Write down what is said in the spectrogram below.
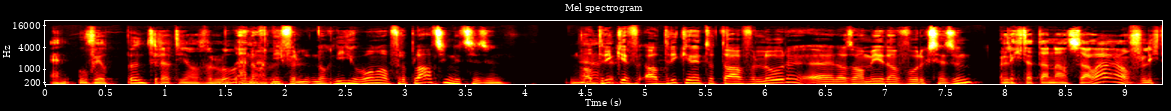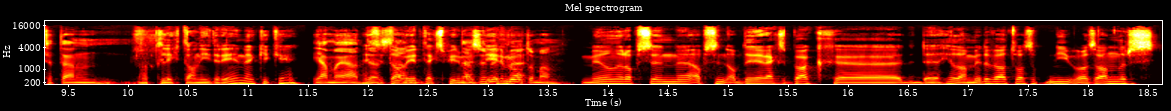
En hoeveel punten dat die al verloren En nog hebben. niet, nog niet gewonnen op verplaatsing dit seizoen. Ja, al, drie dat- keer, al drie keer in totaal verloren, eh, dat is al meer dan vorig seizoen. Ligt dat dan aan Salah of ligt het dan... Dat ligt aan iedereen, denk ik. Hè? Ja, maar ja, Hij dat zit is dan, alweer te dat is een experimenteren grote man. Milner op, zijn, eh, op, zijn, op de rechtsbak. eh, de, heel dat middenveld was opnieuw was anders.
